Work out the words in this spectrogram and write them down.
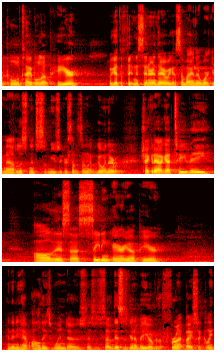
pool table up here. We got the fitness center in there. We got somebody in there working out, listening to some music or something. So I'm not gonna go in there, but check it out. I got TV, all this uh, seating area up here. And then you have all these windows. This is so this is gonna be over the front basically,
